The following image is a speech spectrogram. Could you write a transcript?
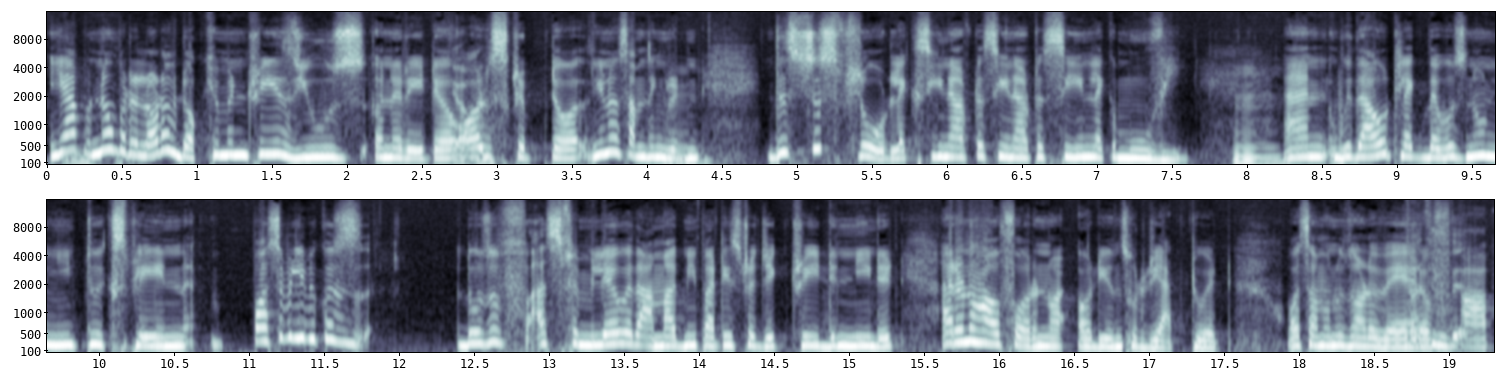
yeah, but no, but a lot of documentaries use a narrator Yeah, or a script or you know something written. This just flowed like scene after scene after scene, like a movie, Hmm. and without like there was no need to explain. Possibly because those of us familiar with Aam Aadmi Party's trajectory didn't need it. I don't know how a foreign audience would react to it, or someone who's not aware I of think they- AAP.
